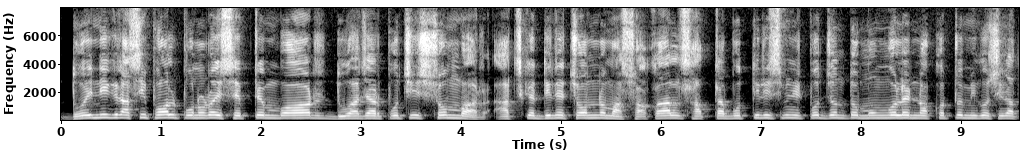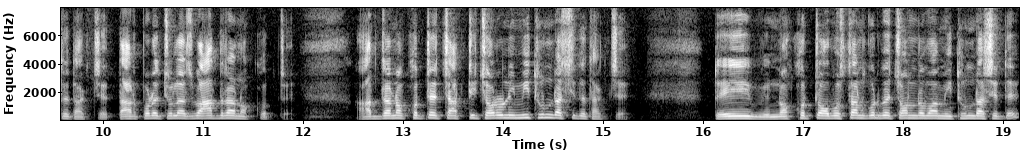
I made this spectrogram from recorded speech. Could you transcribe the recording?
দৈনিক রাশিফল পনেরোই সেপ্টেম্বর দু হাজার পঁচিশ সোমবার। আজকের দিনে চন্দ্রমা সকাল সাতটা বত্রিশ মিনিট পর্যন্ত মঙ্গলের নক্ষত্র মৃগশিরাতে থাকছে। তারপরে চলে আসবে আদ্রা নক্ষত্রে। আদ্রা নক্ষত্রের চারটি চরণই মিথুন রাশিতে থাকছে। তো এই নক্ষত্র অবস্থান করবে চন্দ্রমা মিথুন রাশিতে।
